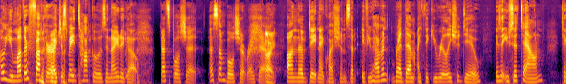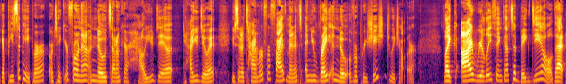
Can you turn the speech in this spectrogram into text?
Oh, you motherfucker. I just made tacos a night ago. That's bullshit. That's some bullshit right there. All right. On the date night questions that if you haven't read them, I think you really should do is that you sit down, take a piece of paper or take your phone out and notes. I don't care how you do it, how you do it. You set a timer for 5 minutes and you write a note of appreciation to each other. Like I really think that's a big deal that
